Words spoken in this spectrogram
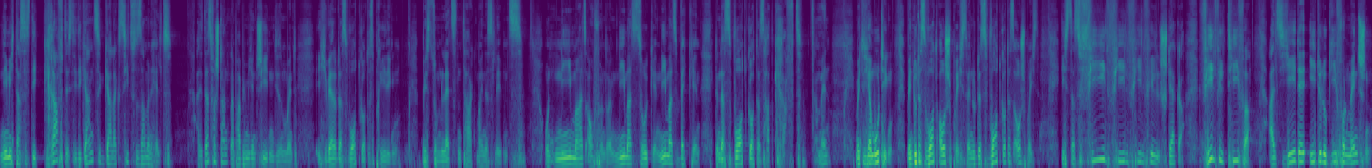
nämlich dass es die Kraft ist, die die ganze Galaxie zusammenhält, als ich das verstanden habe, habe ich mich entschieden in diesem Moment, ich werde das Wort Gottes predigen bis zum letzten Tag meines Lebens und niemals aufhören, niemals zurückgehen, niemals weggehen, denn das Wort Gottes hat Kraft. Amen. Ich möchte dich ermutigen, wenn du das Wort aussprichst, wenn du das Wort Gottes aussprichst, ist das viel, viel, viel, viel stärker, viel, viel tiefer als jede Ideologie von Menschen.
